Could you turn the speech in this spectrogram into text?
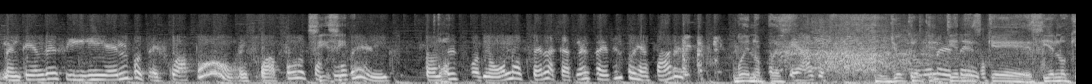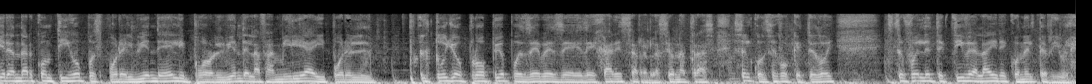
¿Me entiendes? Y, y él, pues es guapo, es guapo, está Sí, sí. Entonces, pues no, no sé, la carne es débil, pues ya sabes. Bueno, pues ¿Qué hago? yo creo No que tienes detengo. que, si él no quiere andar contigo, pues por el bien de él y por el bien de la familia y por el, el tuyo propio, pues debes de dejar esa relación atrás. Es el consejo que te doy. Este fue el detective al aire con el terrible.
